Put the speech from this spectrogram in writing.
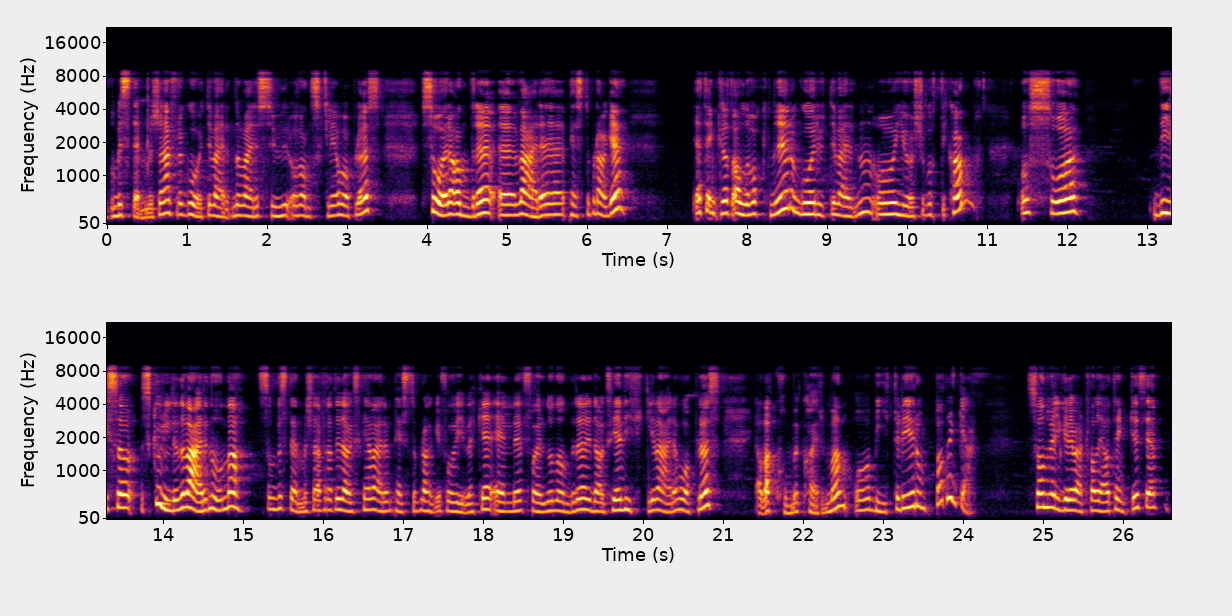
og bestemmer seg for å gå ut i verden og være sur og vanskelig og håpløs. Såre andre, eh, være pest og plage. Jeg tenker at alle våkner og går ut i verden og gjør så godt de kan. Og så de så, Skulle det være noen da, som bestemmer seg for at i dag skal jeg være en pest og plage for Vibeke eller for noen andre, i dag skal jeg virkelig være håpløs, ja, da kommer karmaen og biter de i rumpa, tenker jeg. Sånn velger i hvert fall jeg å tenke. Så jeg,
